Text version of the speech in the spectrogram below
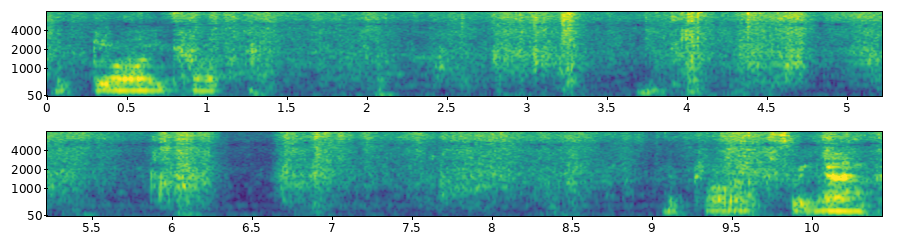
เรียบร้อยครับนี่ครับเรียบร้อยสวยงามครับ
